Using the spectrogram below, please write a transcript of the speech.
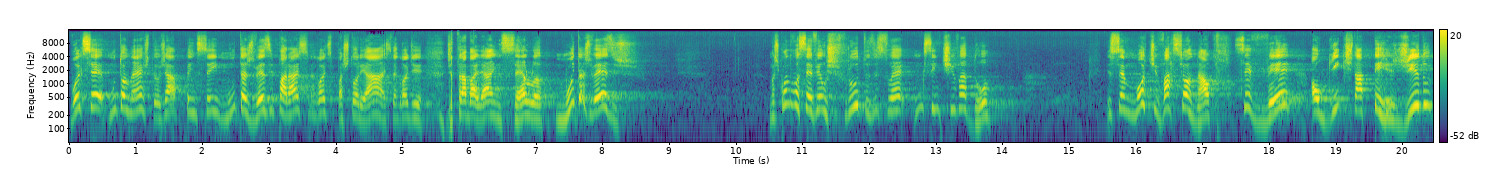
Vou ser muito honesto, eu já pensei muitas vezes em parar esse negócio de pastorear, esse negócio de, de trabalhar em célula, muitas vezes. Mas quando você vê os frutos, isso é incentivador. Isso é motivacional. Você vê alguém que está perdido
